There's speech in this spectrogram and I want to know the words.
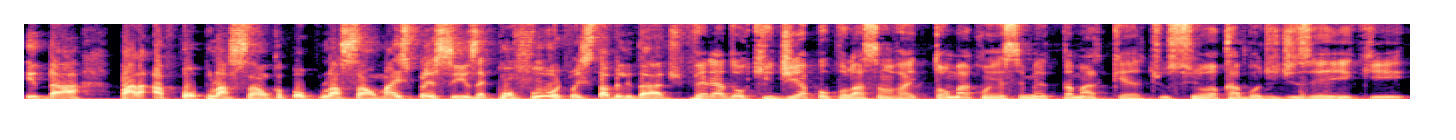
e dar para a população que a população mais precisa, é conforto, é estabilidade. Vereador, que dia a população vai tomar conhecimento da maquete? O senhor acabou de dizer aí que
